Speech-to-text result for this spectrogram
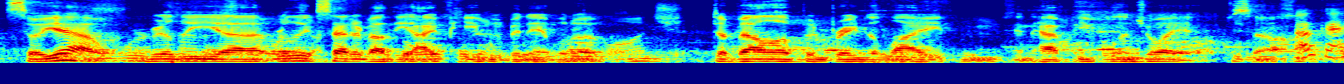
so yeah, we're really uh, really excited about the IP we've been able to develop and bring to light and, and have people enjoy it. So Okay.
